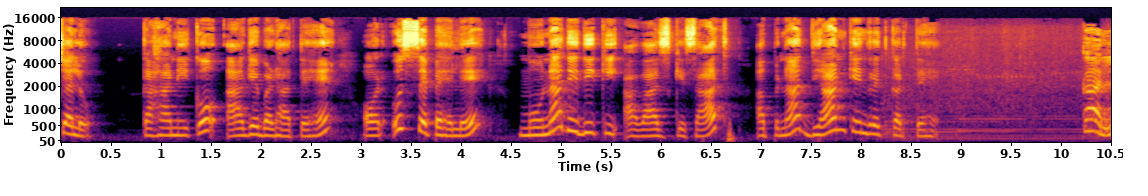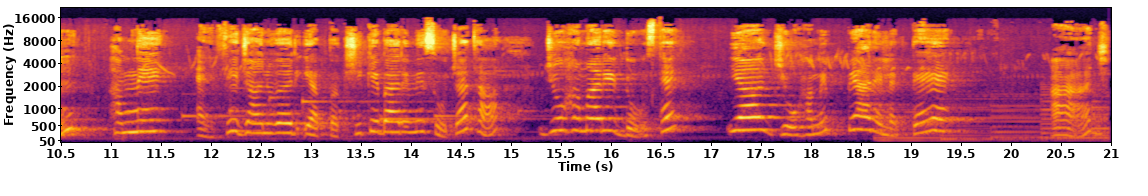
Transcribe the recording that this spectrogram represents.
चलो, कहानी को आगे बढ़ाते हैं और उससे पहले मोना दीदी की आवाज़ के साथ अपना ध्यान केंद्रित करते हैं। कल हमने ऐसे जानवर या पक्षी के बारे में सोचा था जो हमारे दोस्त हैं या जो हमें प्यारे लगते हैं। आज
